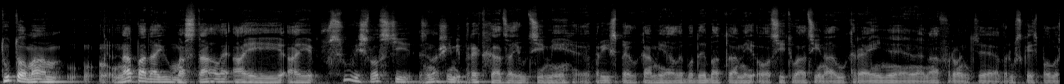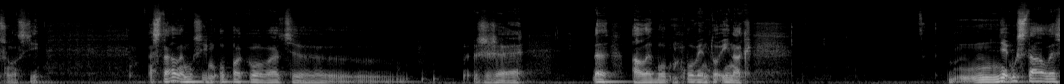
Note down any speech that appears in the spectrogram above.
Tuto mám, napadajú ma stále aj, aj v súvislosti s našimi predchádzajúcimi e, príspevkami alebo debatami o situácii na Ukrajine, na fronte a v ruskej spoločnosti stále musím opakovať, e, že, e, alebo poviem to inak, neustále,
